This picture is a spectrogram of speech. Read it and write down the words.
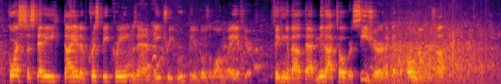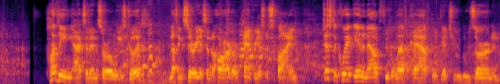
Of course, a steady diet of Krispy Kremes and A Treat root beer goes a long way if you're thinking about that mid October seizure to get the poll numbers up. Hunting accidents are always good. Nothing serious in the heart or pancreas or spine. Just a quick in and out through the left calf will get you Luzerne and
